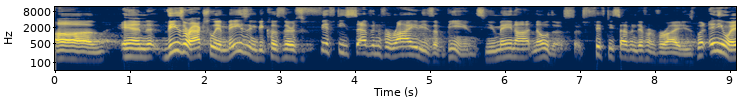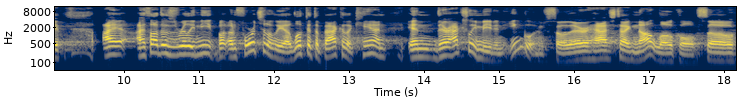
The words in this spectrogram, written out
um, and these are actually amazing because there's 57 varieties of beans. You may not know this. There's 57 different varieties. But anyway, I, I thought this was really neat, but unfortunately I looked at the back of the can and they're actually made in England, so they're hashtag not local. So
